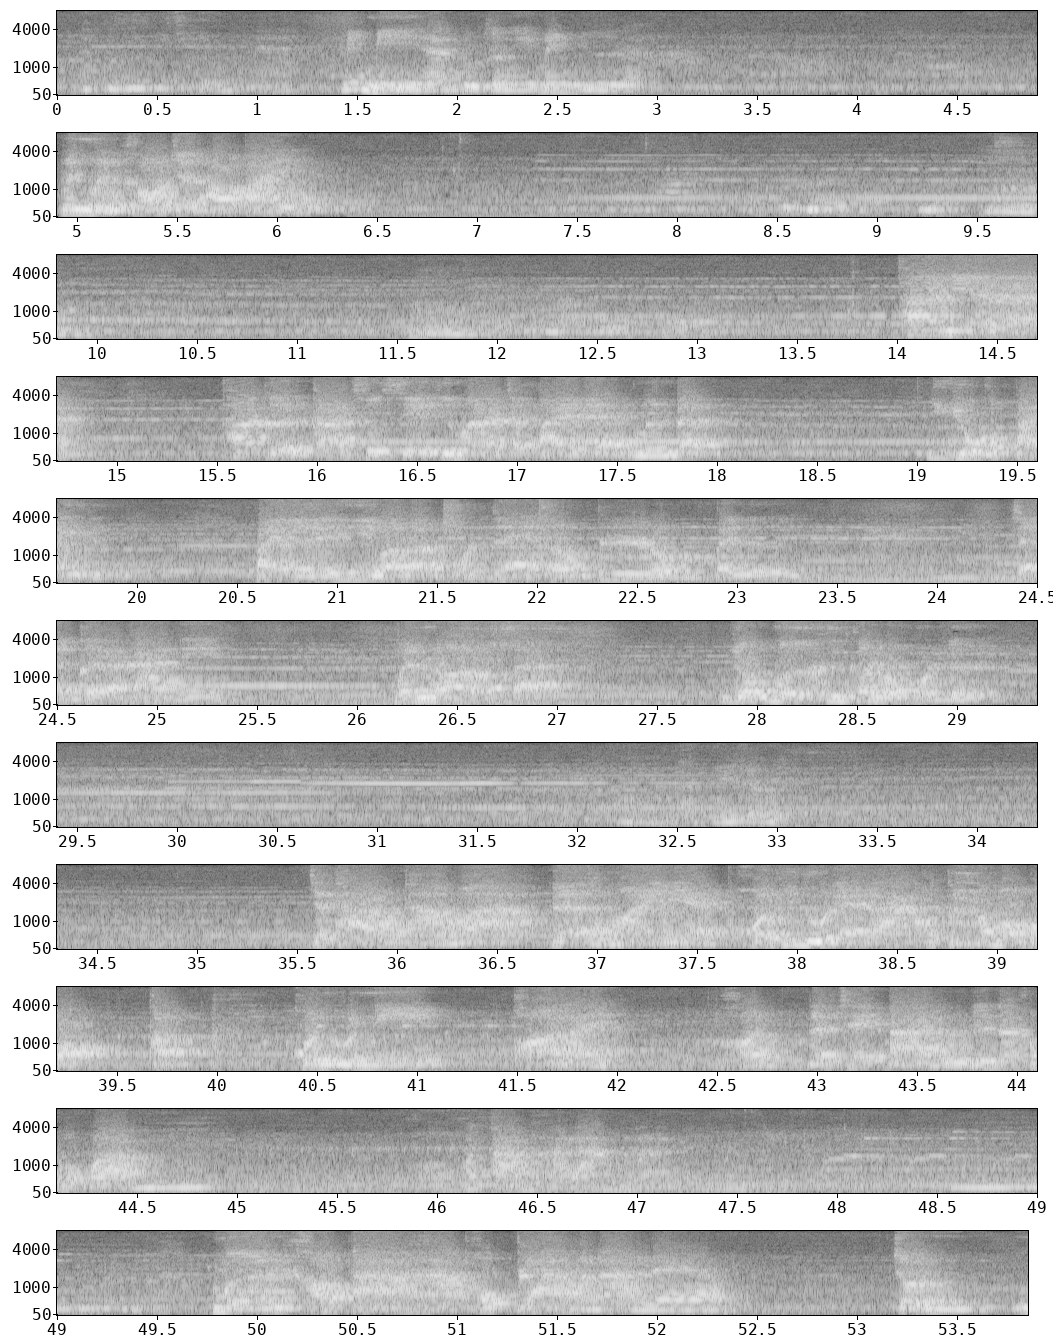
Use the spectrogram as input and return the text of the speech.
แล้วก็ไม่ไปถึงนะไม่มีนะดูตรงนี้ไม่มีนะมันเหมือนเขาจะเอาไปอะอืมอืมถ้าเนี่ยนะ ถ้าเกิดการสูญเสียขึ้นมาจะไปแบบเหมือนแบบ อยู่ๆก็ไปเลยไปเลยทีนี้ว่าแบบหมดแรงแล้วลงไปเลย จะเกิดอาการนี้ เหมือนนอนแล้วแบบยกมือขึ้นก็ลงหมดเลยอืมแบบนี้เลยจะถามคำถามว่า แล้วทำไมเนี่ย คนที่ดูแลร่างเขาถึงต้องมาบอกกับคนคนนี้เพราะอะไร ขอแล้วใช้ตาดูด้วยนะเขาบอกว่าอ๋อเขาตามหาร่างมานานแล้ว เหมือนเขาตามหาพบร่างมานานแล้ว จน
